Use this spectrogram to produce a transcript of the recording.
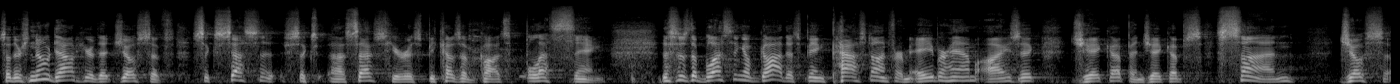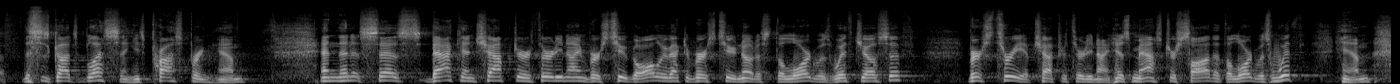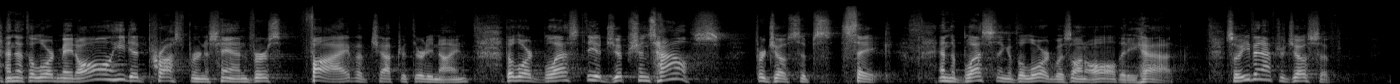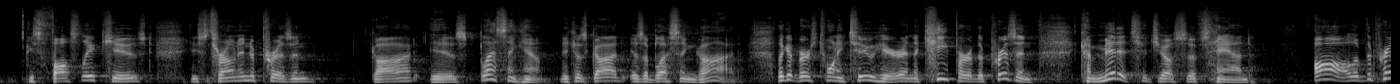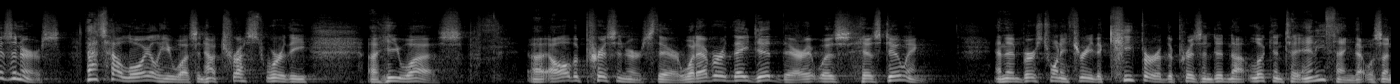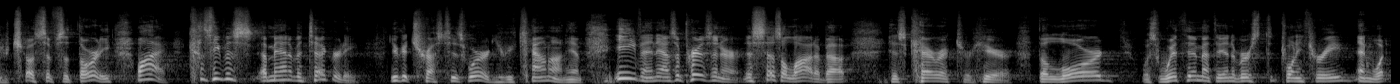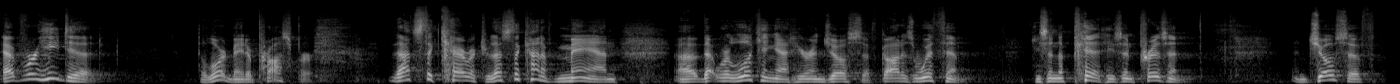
So there's no doubt here that Joseph's success, uh, success here is because of God's blessing. This is the blessing of God that's being passed on from Abraham, Isaac, Jacob, and Jacob's son, Joseph. This is God's blessing. He's prospering him. And then it says back in chapter 39, verse 2, go all the way back to verse 2. Notice the Lord was with Joseph. Verse 3 of chapter 39 His master saw that the Lord was with him and that the Lord made all he did prosper in his hand. Verse 5 of chapter 39 The Lord blessed the Egyptian's house for Joseph's sake. And the blessing of the Lord was on all that he had. So even after Joseph, he's falsely accused, he's thrown into prison, God is blessing him because God is a blessing God. Look at verse 22 here. And the keeper of the prison committed to Joseph's hand all of the prisoners. That's how loyal he was and how trustworthy uh, he was. Uh, all the prisoners there, whatever they did there, it was his doing. And then verse 23 the keeper of the prison did not look into anything that was under Joseph's authority. Why? Because he was a man of integrity. You could trust his word. You could count on him, even as a prisoner. This says a lot about his character here. The Lord was with him at the end of verse 23, and whatever he did, the Lord made it prosper. That's the character, that's the kind of man uh, that we're looking at here in Joseph. God is with him. He's in the pit, he's in prison. And Joseph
